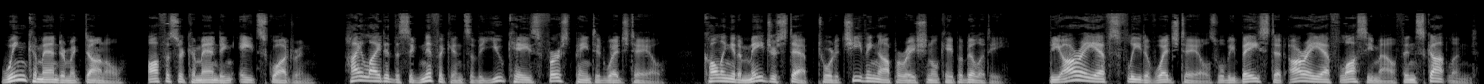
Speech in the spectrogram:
Wing Commander McDonnell, officer commanding 8 Squadron, highlighted the significance of the UK's first painted wedgetail, calling it a major step toward achieving operational capability. The RAF's fleet of wedgetails will be based at RAF Lossiemouth in Scotland,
